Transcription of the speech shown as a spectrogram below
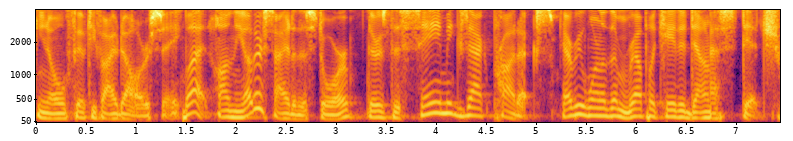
you know fifty five dollars say. But on the other side of the store, there's the same exact products. Every one of them replicated down a stitch.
